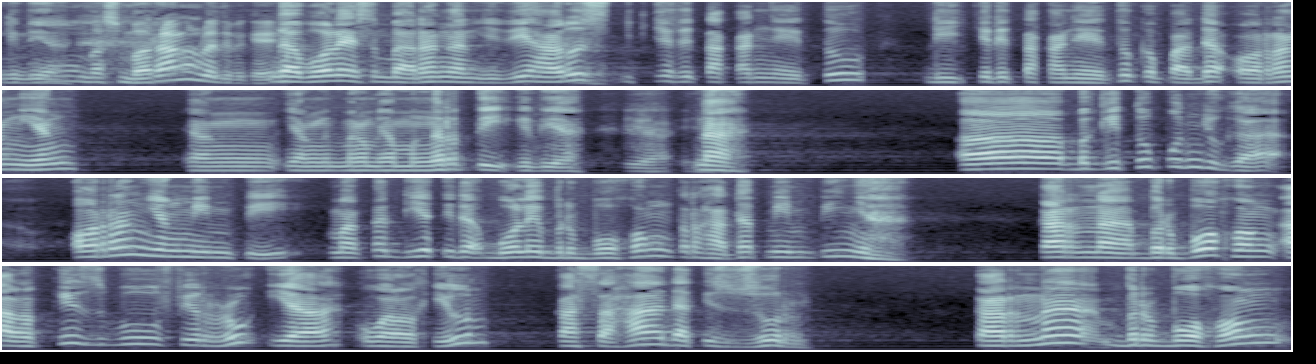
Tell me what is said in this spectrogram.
gitu ya. Oh, sembarangan berarti Pak Kiai? Nggak boleh sembarangan. Jadi harus diceritakannya itu diceritakannya itu kepada orang yang yang yang, yang mengerti gitu ya. Iya, iya. Nah, eh, begitupun juga orang yang mimpi maka dia tidak boleh berbohong terhadap mimpinya. Karena berbohong al-kizbu fir ru'ya wal hilm kasahadatiz zur. Karena berbohong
